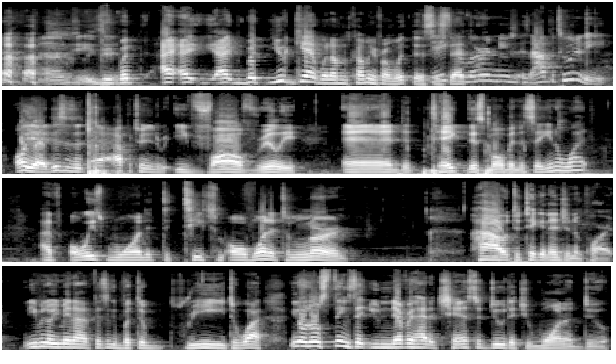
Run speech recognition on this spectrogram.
Oh, Jesus. But I, I, I, but you get what I'm coming from with this. Is that learn new. is opportunity. oh yeah, this is an opportunity to evolve really, and to take this moment and say, you know what, I've always wanted to teach or wanted to learn how to take an engine apart, even though you may not have physically, but to read, to watch, you know, those things that you never had a chance to do that you want to do.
